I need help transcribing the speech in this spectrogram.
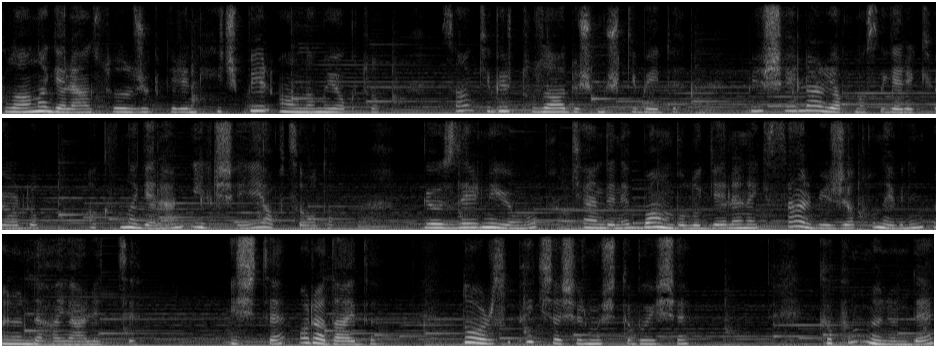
Kulağına gelen sözcüklerin hiçbir anlamı yoktu. Sanki bir tuzağa düşmüş gibiydi. Bir şeyler yapması gerekiyordu. Aklına gelen ilk şeyi yaptı o da. Gözlerini yumup kendini bambulu geleneksel bir Japon evinin önünde hayal etti. İşte oradaydı. Doğrusu pek şaşırmıştı bu işe. Kapının önünde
